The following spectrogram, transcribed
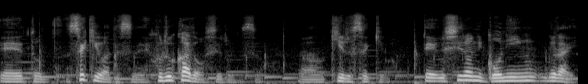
えっ、と、席はですね、フル稼働してるんですよ。あの切る席は。で、後ろに5人ぐらい、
